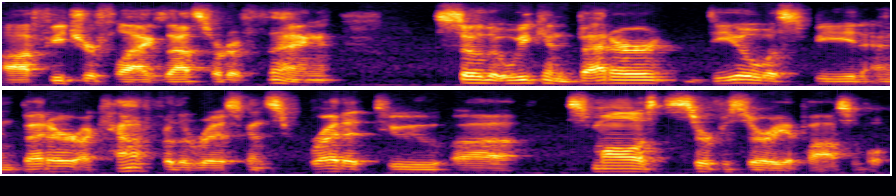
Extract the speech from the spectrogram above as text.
uh, feature flags, that sort of thing, so that we can better deal with speed and better account for the risk and spread it to uh, smallest surface area possible.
